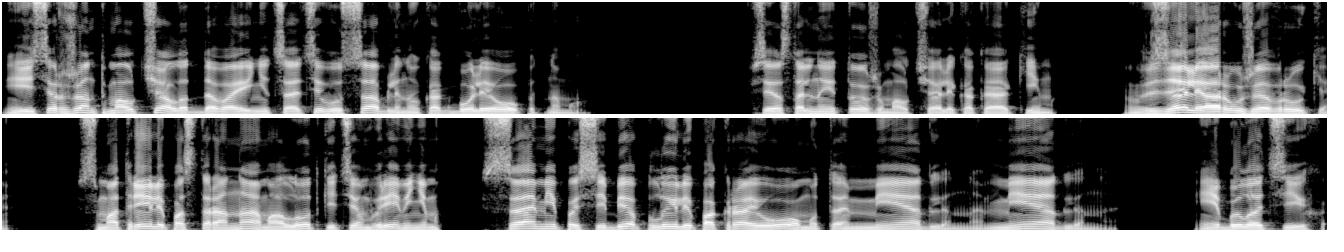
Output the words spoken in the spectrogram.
И сержант молчал, отдавая инициативу Саблину как более опытному. Все остальные тоже молчали, как и Аким. Взяли оружие в руки. Смотрели по сторонам, а лодки тем временем сами по себе плыли по краю омута, медленно, медленно. И было тихо.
